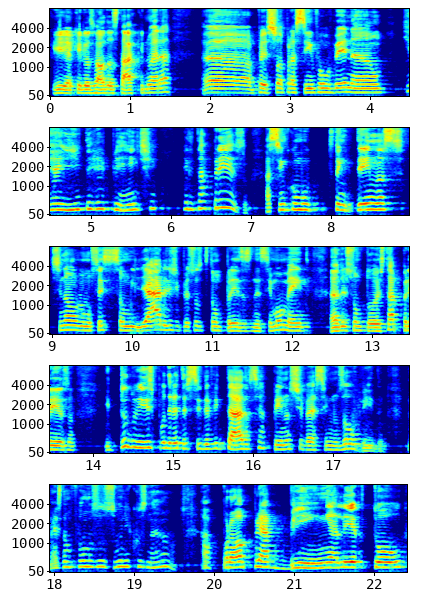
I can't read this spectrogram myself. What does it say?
que aquele Oswaldo Stack não era uh, pessoa para se envolver, não. E aí, de repente, ele está preso. Assim como centenas, se não, não sei se são milhares de pessoas que estão presas nesse momento. Anderson Torres está preso. E tudo isso poderia ter sido evitado se apenas tivessem nos ouvido. Mas não fomos os únicos, não. A própria BIM alertou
